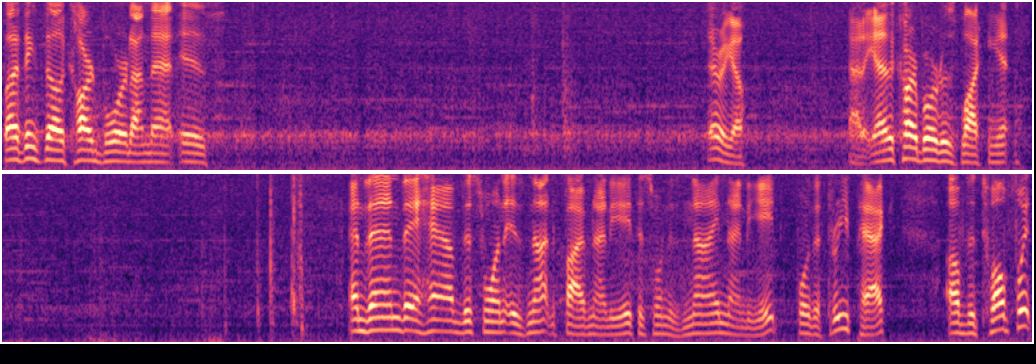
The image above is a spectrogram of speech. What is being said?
but I think the cardboard on that is There we go. Got it. Yeah, the cardboard was blocking it. And then they have this one is not 5.98. This one is 9.98 for the three pack of the 12 foot,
